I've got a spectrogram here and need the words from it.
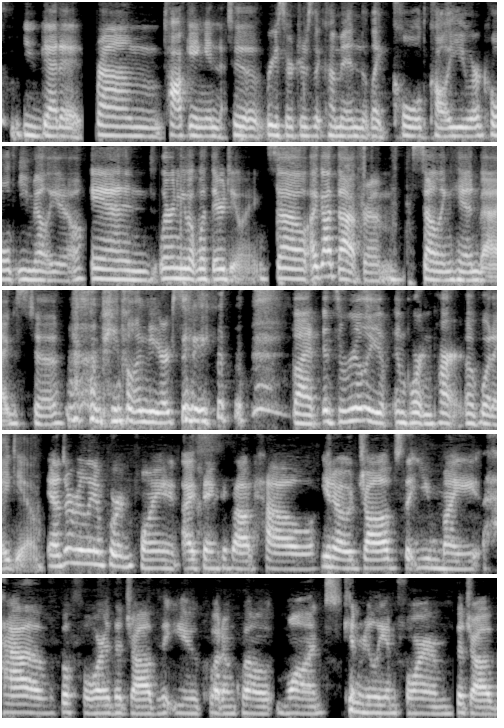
you get it from talking and to researchers that come in that like cold call you or cold email you and learning about what they're doing. So I got that from selling handbags to people in New York City. but it's a really important part of what I do. And a really important point, I think, about how, you know, jobs that you might have before the job that you quote unquote want can really inform the job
